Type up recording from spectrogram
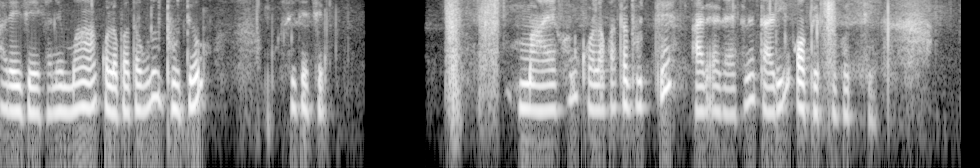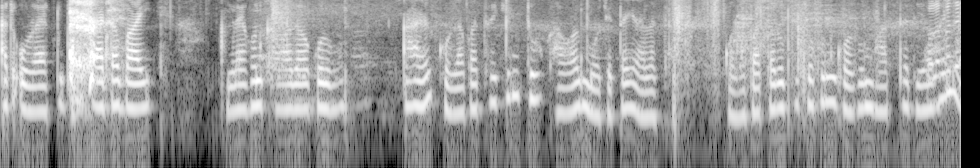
আর এই যে এখানে মা কলা পাতাগুলো ধুতেও শিখেছে মা এখন কলা পাতা ধুচ্ছে আর এরা এখানে দাঁড়িয়ে অপেক্ষা করছে। আর ওরা একটু চাটা বাই। আমরা এখন খাওয়া দাওয়া করব। আর কলা পাতায় কিন্তু খাওয়ার মজাটাই আলাদা। কলা পাতার উপর যখন গরম ভাতটা দেওয়া হয় না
